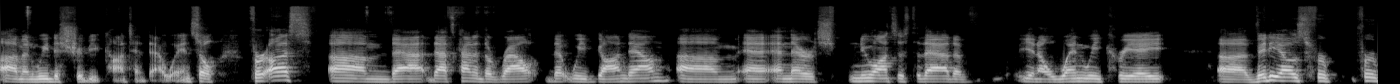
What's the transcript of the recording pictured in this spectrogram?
um, and we distribute content that way. And so for us, um, that that's kind of the route that we've gone down. Um, and, and, there's nuances to that of you know when we create uh, videos for for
